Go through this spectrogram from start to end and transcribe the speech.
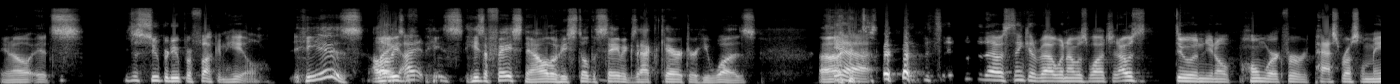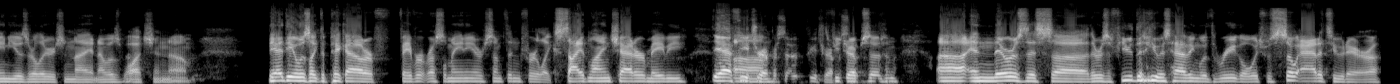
You know, it's He's a super duper fucking heel. he is. Although Like, he's I- he's he's a face now, although he's still the same exact character he was. Uh, Yeah. It's, it's something that I was thinking about when I was watching. I was doing, you know, homework for past WrestleManias earlier tonight, and I was watching. Um, the idea was like to pick out our favorite WrestleMania or something for like sideline chatter, maybe. yeah, future Um, episode, future, future episode. episodes. Uh, and there was this, uh, there was a feud that he was having with Regal, which was so Attitude Era.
